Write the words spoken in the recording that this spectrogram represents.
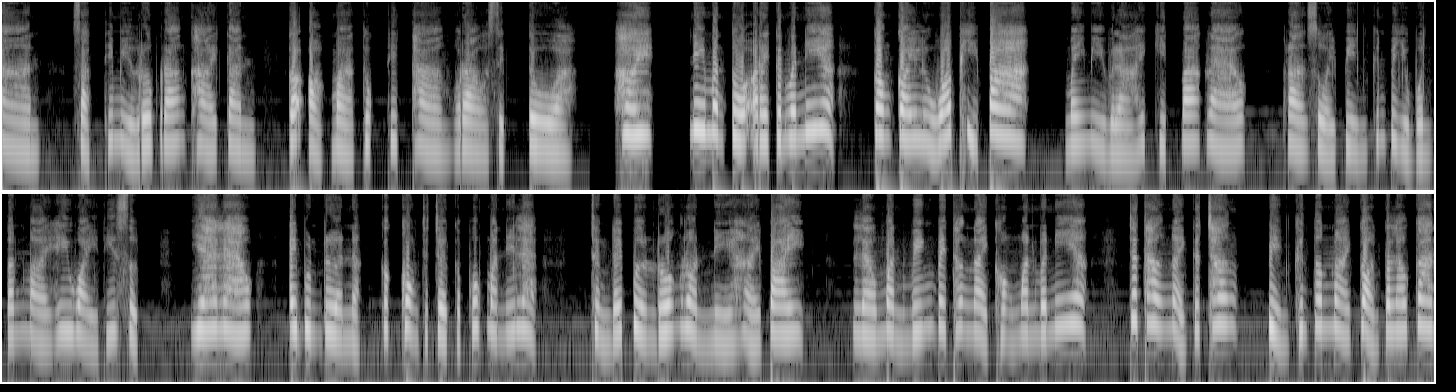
นาน สัตว์ที่มีรูปร่างคล้ายกัน ก็ออกมาทุกทิศทางราวสิบตัว เฮ้ย นี่มันตัวอะไรกันวะเนี่ย กองกอยหรือว่าผีป่า ไม่มีเวลาให้คิดมากแล้ว พรานสวยปีนขึ้นไปอยู่บนต้นไม้ให้ไวที่สุด แย่แล้ว ไอ้บุญเรือนน่ะ ก็คงจะเจอกับพวกมันนี่แหละ ถึงได้ปืนร่วงหล่นหนีหายไป แล้วมันวิ่งไปทางไหนของมันวะเนี่ย จะทางไหนก็ช่าง ปีนขึ้นต้นไม้ก่อนก็แล้วกัน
